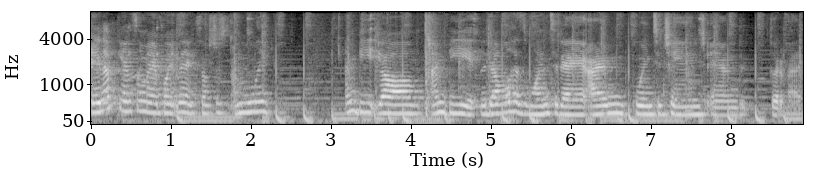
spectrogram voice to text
ended up canceling my appointment because I was just, I'm like, I'm beat, y'all. I'm beat. The devil has won today. I'm going to change and go to bed.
